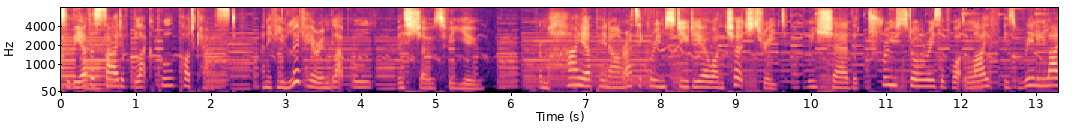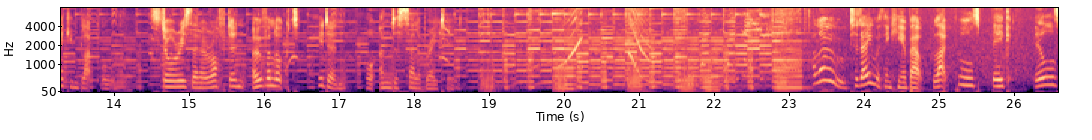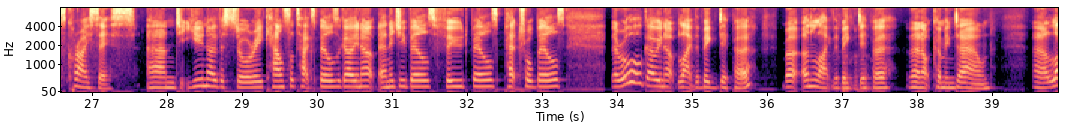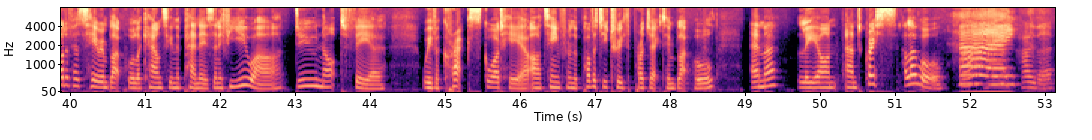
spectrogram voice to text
to the Other Side of Blackpool podcast. And if you live here in Blackpool, this show's for you. From high up in our attic room studio on Church Street, we share the true stories of what life is really like in Blackpool. Stories that are often overlooked, hidden, or under celebrated. Hello, today we're thinking about Blackpool's big bills crisis. And you know the story council tax bills are going up, energy bills, food bills, petrol bills. They're all going up like the Big Dipper, but unlike the Big Dipper, they're not coming down. Uh, a lot of us here in Blackpool are counting the pennies, and if you are, do not fear. We've a crack squad here, our team from the Poverty Truth Project in Blackpool Emma, Leon, and Chris. Hello, all. Hi. Hi there.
